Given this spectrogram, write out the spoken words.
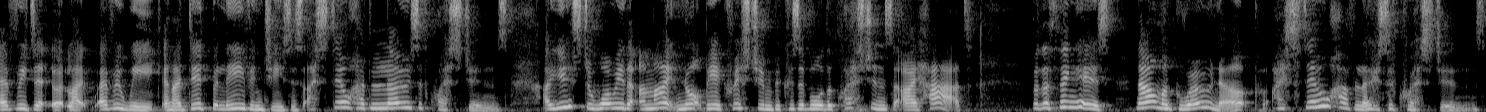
every day, uh, like every week, and I did believe in Jesus, I still had loads of questions. I used to worry that I might not be a Christian because of all the questions that I had. But the thing is, now I'm a grown up, I still have loads of questions.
